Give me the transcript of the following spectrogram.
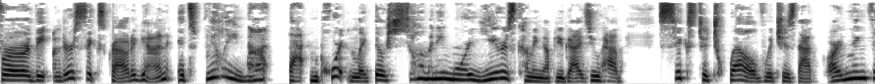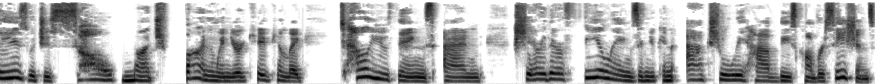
for the under six crowd, again, it's really not that important. Like there's so many more years coming up, you guys. You have six to 12, which is that gardening phase, which is so much fun when your kid can like tell you things and share their feelings and you can actually have these conversations.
